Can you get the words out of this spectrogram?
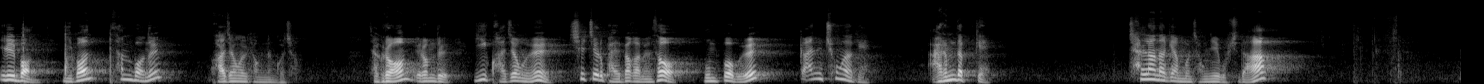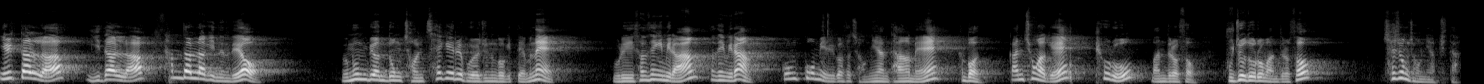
1번, 2번, 3번을 과정을 겪는 거죠. 자, 그럼 여러분들 이 과정을 실제로 밟아가면서 문법을 깐총하게, 아름답게, 찬란하게 한번 정리해 봅시다. 1단락, 2단락, 3단락이 있는데요. 음운 변동 전 체계를 보여주는 거기 때문에 우리 선생님이랑 선생님이랑 꼼꼼히 읽어서 정리한 다음에 한번 깐총하게 표로 만들어서 구조도로 만들어서 최종 정리합시다.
